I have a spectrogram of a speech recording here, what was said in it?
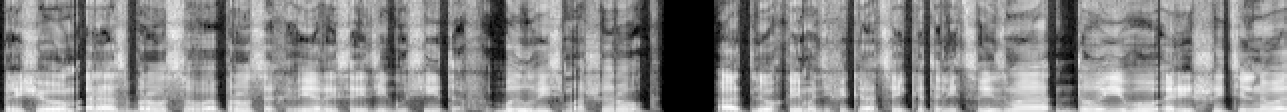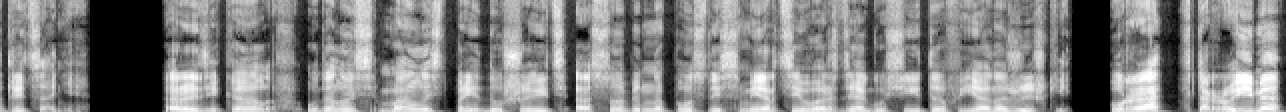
Причем разброс в вопросах веры среди гуситов был весьма широк, от легкой модификации католицизма до его решительного отрицания. Радикалов удалось малость придушить, особенно после смерти вождя гуситов Яна Жишки. Ура! Второе имя!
